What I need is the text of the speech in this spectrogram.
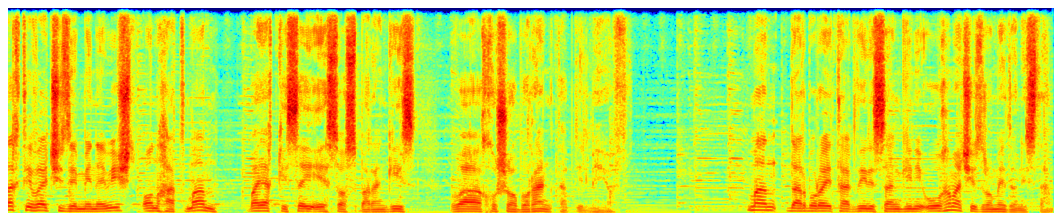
вақте вай чизе менавишт он ҳатман ба як қиссаи эҳсосбарангез ва хушобуранг табдил меёфт ман дар бораи тақдири сангини ӯ ҳама чизро медонистам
